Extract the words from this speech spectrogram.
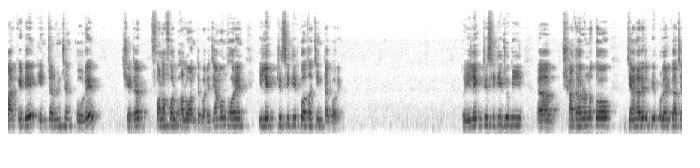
মার্কেটে ইন্টারভেনশন করে সেটার ফলাফল ভালো আনতে পারে। যেমন ধরেন ইলেকট্রিসিটির কথা চিন্তা করে তো ইলেকট্রিসিটি যদি সাধারণত জেনারেল পিপলের কাছে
